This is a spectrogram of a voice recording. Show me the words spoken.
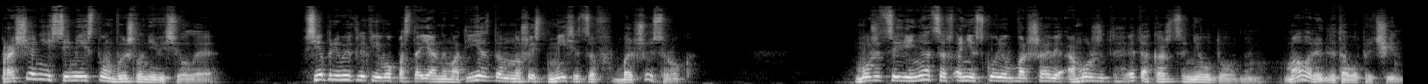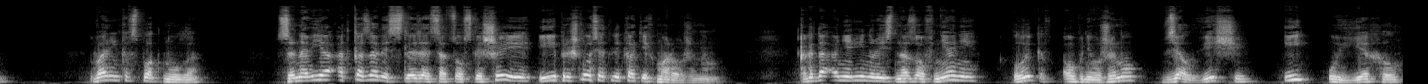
Прощание с семейством вышло невеселое. Все привыкли к его постоянным отъездам, но шесть месяцев – большой срок. Может, соединяться они вскоре в Варшаве, а может, это окажется неудобным. Мало ли для того причин. Варенька всплакнула. Сыновья отказались слезать с отцовской шеи, и пришлось отвлекать их мороженым. Когда они ринулись на зов няни, Лыков обнял жену, взял вещи и уехал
